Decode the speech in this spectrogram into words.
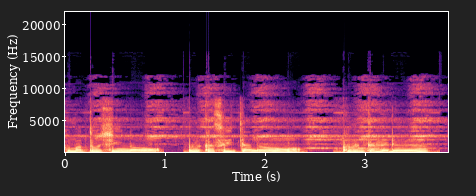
トマトシーのお腹すいたの。ご飯食べる？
